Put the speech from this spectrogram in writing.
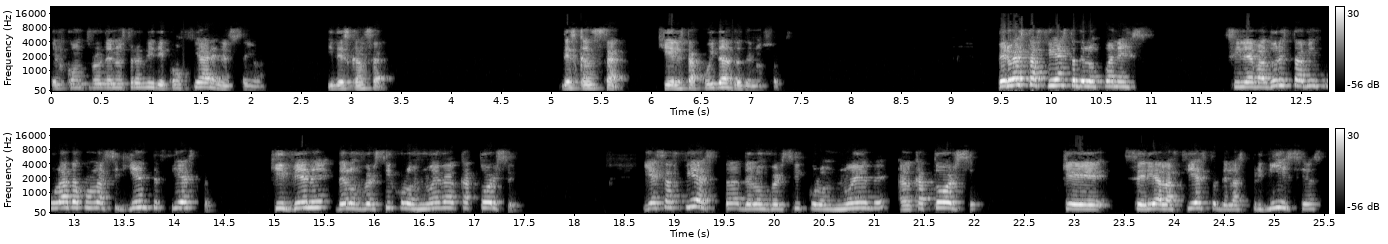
el control de nuestra vida y confiar en el Señor y descansar. Descansar, que Él está cuidando de nosotros. Pero esta fiesta de los panes sin levadura está vinculada con la siguiente fiesta, que viene de los versículos 9 al 14. Y esa fiesta de los versículos 9 al 14, que sería la fiesta de las primicias,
